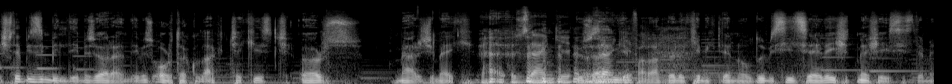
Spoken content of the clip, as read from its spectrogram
işte bizim bildiğimiz, öğrendiğimiz orta kulak, çekiç, örs, mercimek, Özengi. Özengi. falan böyle kemiklerin olduğu bir silsileyle işitme şeyi sistemi.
